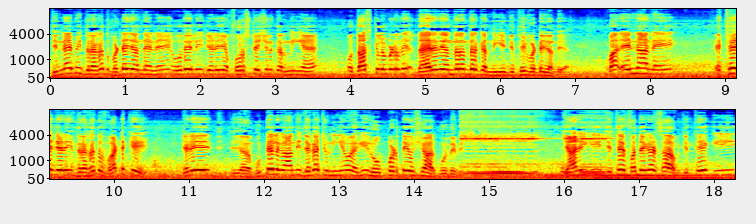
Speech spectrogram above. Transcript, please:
ਜਿੰਨੇ ਵੀ ਦਰਖਤ ਵੱਢੇ ਜਾਂਦੇ ਨੇ, ਉਹਦੇ ਲਈ ਜਿਹੜੀ ਫੋਰਸਟੇਸ਼ਨ ਕਰਨੀ ਹੈ, ਉਹ 10 ਕਿਲੋਮੀਟਰ ਦੇ ਦਾਇਰੇ ਦੇ ਅੰਦਰ ਅੰਦਰ ਕਰਨੀ ਹੈ, ਜਿੱਥੇ ਵੀ ਵੱਢੇ ਜਾਂਦੇ ਆ। ਪਰ ਇਹਨਾਂ ਨੇ ਇੱਥੇ ਜਿਹੜੀ ਦਰਖਤ ਵੱਢ ਕੇ ਜਿਹੜੇ ਬੂਟੇ ਲਗਾਉਣ ਦੀ ਜਗ੍ਹਾ ਚੁਣੀ ਹੈ, ਉਹ ਹੈਗੀ ਰੋਪੜ ਤੇ ਹੁਸ਼ਿਆਰਪੁਰ ਦੇ ਵਿੱਚ। ਯਾਨੀ ਕਿ ਜਿੱਥੇ ਫਤਿਹਗੜ੍ਹ ਸਾਹਿਬ, ਜਿੱਥੇ ਕਿ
